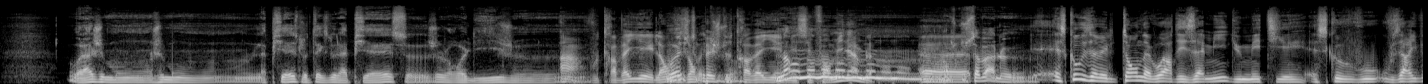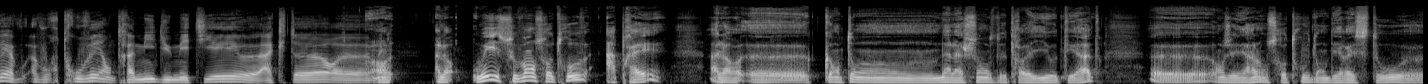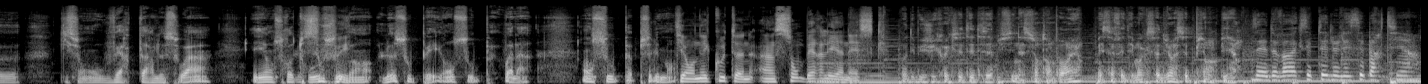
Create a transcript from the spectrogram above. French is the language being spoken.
Voilà, j'ai mon, j'ai mon, la pièce, le texte de la pièce, euh, je le relis, je. Ah, vous travaillez. Là, on Ouais, vous empêche de travailler, Non, mais non, c'est non, formidable. Non, non, non, Euh, ça va. Le... Est-ce que vous avez le temps d'avoir des amis du métier? Est-ce que vous, vous arrivez à vous, à vous retrouver entre amis du métier, acteurs Alors, oui, souvent on se retrouve après. Alors, euh, quand on a la chance de travailler au théâtre, euh, en général, on se retrouve dans des restos euh, qui sont ouverts tard le soir. Et on se retrouve souper. souvent le souper, on soupe, voilà. On soupe, absolument. Tiens, on écoute un, un son berléanesque. Au début, j'ai cru que c'était des hallucinations temporaires, mais ça fait des mois que ça dure et c'est de pire en pire. Vous allez devoir accepter de le laisser partir.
